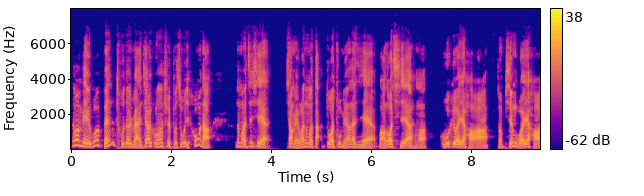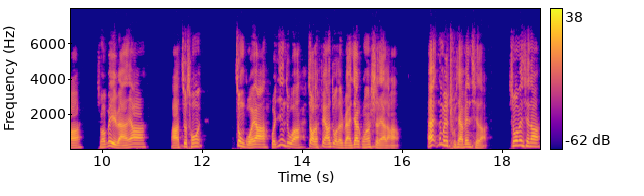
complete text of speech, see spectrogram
那么美国本土的软件工程师不足以后呢，那么这些像美国那么大多著名的这些网络企业，什么谷歌也好啊，什么苹果也好啊，什么微软呀，啊，就从中国呀或印度啊招了非常多的软件工程师来了啊。哎，那么就出现问题了，什么问题呢？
